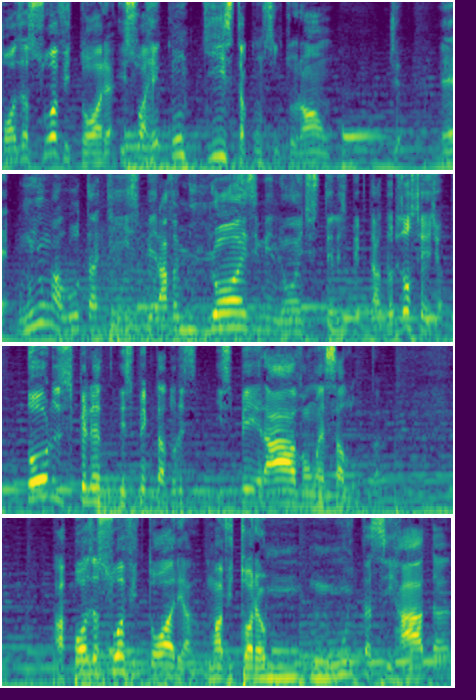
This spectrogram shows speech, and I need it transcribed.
Após a sua vitória e sua reconquista com o cinturão, de, é, em uma luta que esperava milhões e milhões de telespectadores, ou seja, todos os espectadores esperavam essa luta. Após a sua vitória, uma vitória muito acirrada,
